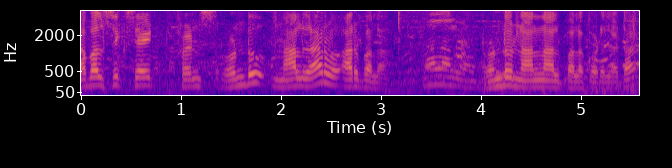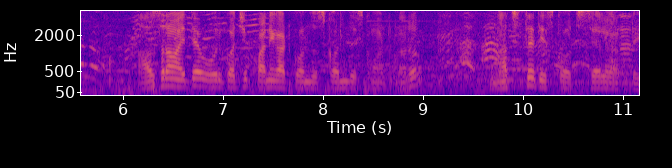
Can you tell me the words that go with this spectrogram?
Double six eight. Friends రెండు నాలుగు ఆరు ఆరు పళ్ళ. రెండు నాలుగు నాలుగు పళ్ళకొడలట అవసరం అయితే ఊరికి వచ్చి పని కట్టుకొని చూసుకొని తీసుకోమంటున్నారు. నచ్చితే తీసుకోవచ్చు సేల్ కాబట్టి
